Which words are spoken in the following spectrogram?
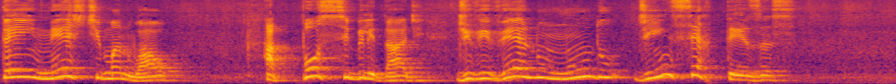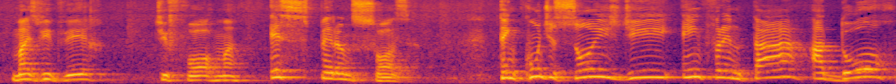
tem neste manual a possibilidade de viver num mundo de incertezas, mas viver de forma esperançosa. Tem condições de enfrentar a dor,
